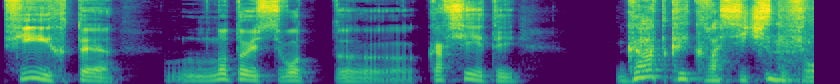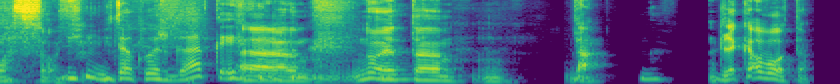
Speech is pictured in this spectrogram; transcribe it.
Фихте, ну, то есть вот э, ко всей этой гадкой классической философии. Не такой уж гадкой. Э, ну, это, да, для кого-то.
